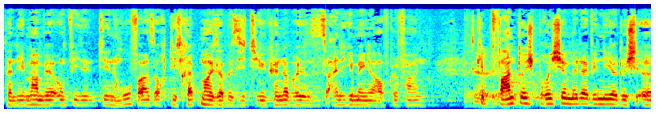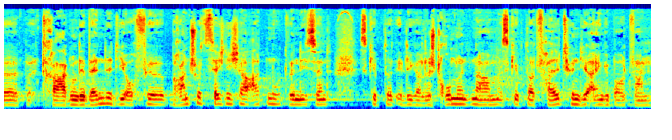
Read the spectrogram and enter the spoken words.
Daneben haben wir irgendwie den Hof als auch die Treppenhäuser besichtigen können, aber uns sind einige Mängel aufgefallen. Es gibt Wanddurchbrüche mit der weniger durch äh, tragende Wände, die auch für brandschutztechnischer Art notwendig sind. Es gibt dort illegale Stromentnahmen, es gibt dort Falltüren, die eingebaut waren.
